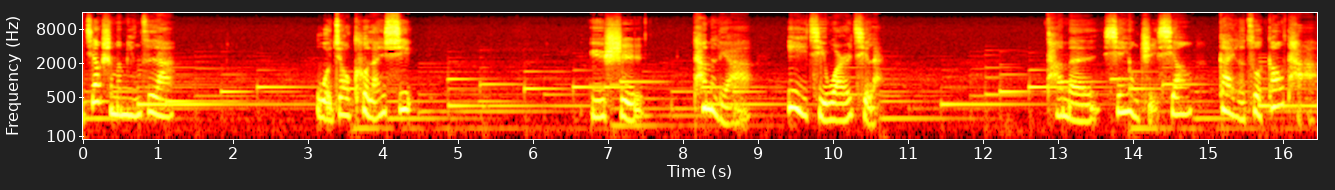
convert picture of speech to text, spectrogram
叫什么名字啊？”“我叫克兰西。”于是，他们俩一起玩起来。他们先用纸箱盖了座高塔，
